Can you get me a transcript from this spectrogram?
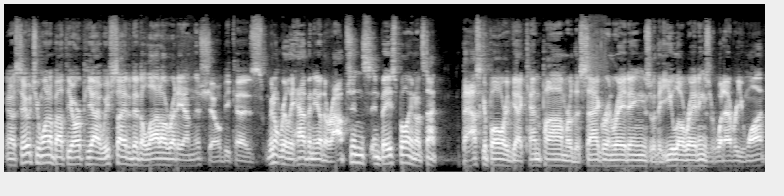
You know, say what you want about the RPI. We've cited it a lot already on this show because we don't really have any other options in baseball. You know, it's not basketball where you've got KenPom or the Sagarin ratings or the ELO ratings or whatever you want.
